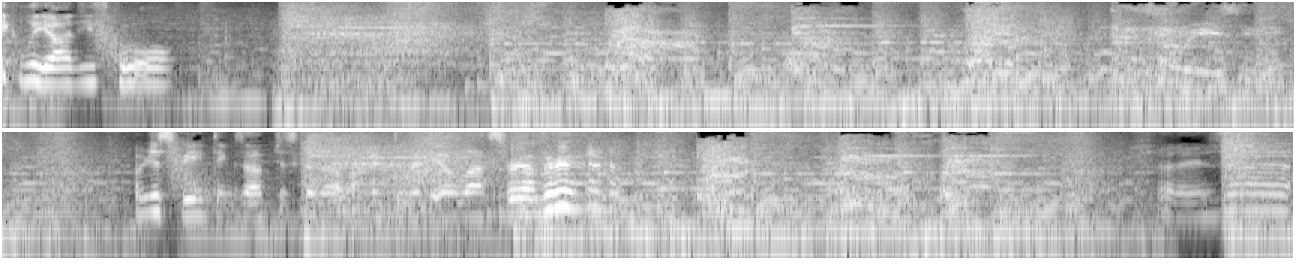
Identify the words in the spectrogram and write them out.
Like Leon, he's cool. I'm just speeding things up just because I don't want to make the video last forever. so there's that.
